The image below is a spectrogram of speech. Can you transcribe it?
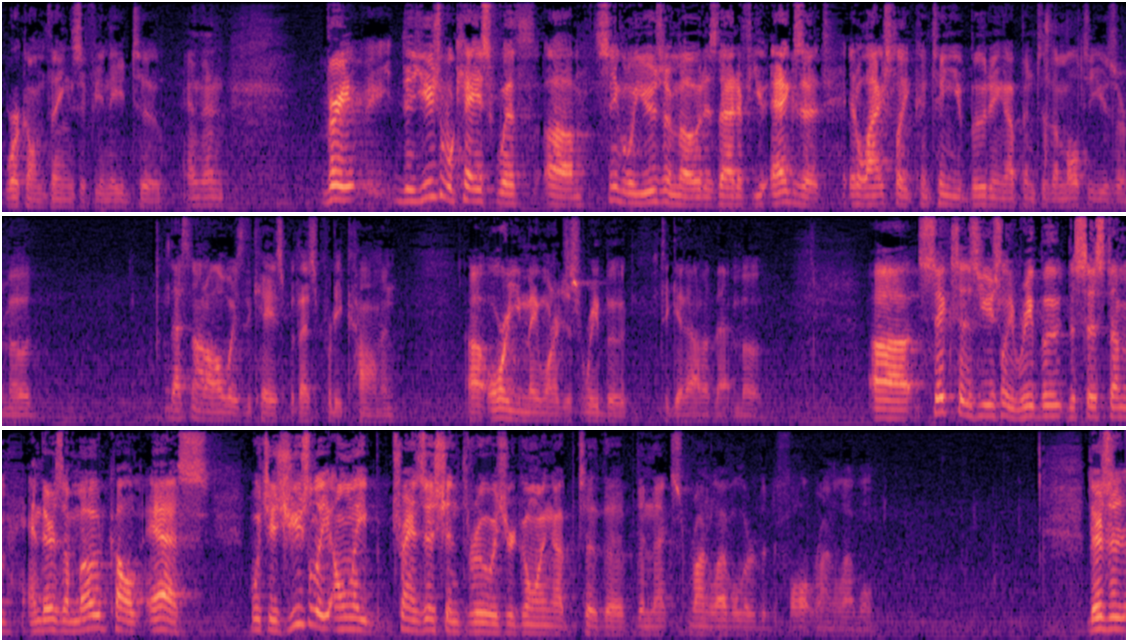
work on things if you need to. And then very, the usual case with um, single user mode is that if you exit, it'll actually continue booting up into the multi-user mode. That's not always the case, but that's pretty common. Uh, or you may want to just reboot to get out of that mode. Uh, six is usually reboot the system, and there's a mode called S, which is usually only transitioned through as you're going up to the, the next run level or the default run level. There's a,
